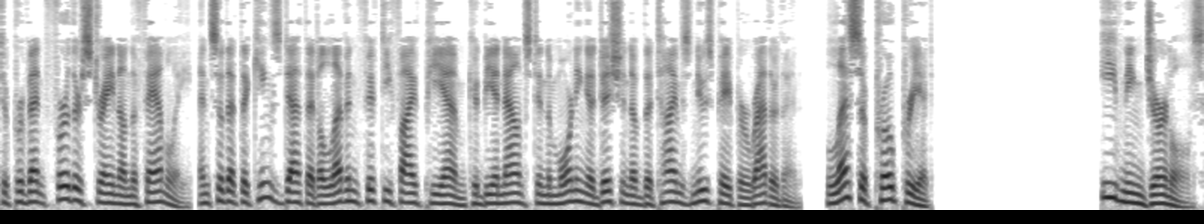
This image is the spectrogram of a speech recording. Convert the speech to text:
to prevent further strain on the family, and so that the king's death at 11.55 p.m. could be announced in the morning edition of the Times newspaper rather than less appropriate evening journals.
